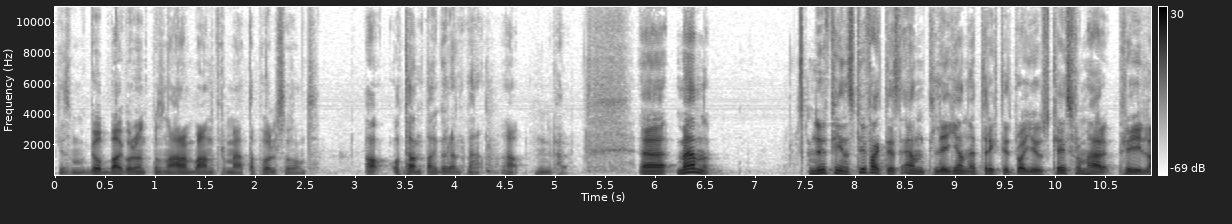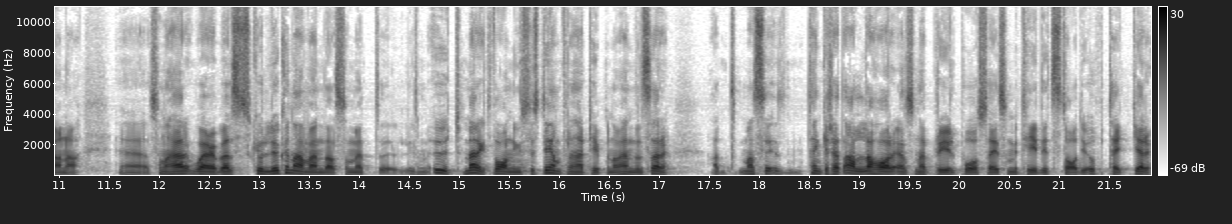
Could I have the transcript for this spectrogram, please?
liksom gubbar går runt med här armband för att mäta puls och sånt. Ja, och töntar går runt med dem. Ja, ungefär. Eh, men nu finns det ju faktiskt äntligen ett riktigt bra use case för de här prylarna. Eh, Sådana här wearables skulle kunna användas som ett eh, liksom, utmärkt varningssystem för den här typen av händelser. Att man se, tänker sig att alla har en sån här pryl på sig som i tidigt stadie upptäcker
